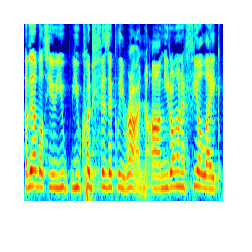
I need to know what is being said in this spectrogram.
available to you, you you could physically run. Um, you don't want to feel like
